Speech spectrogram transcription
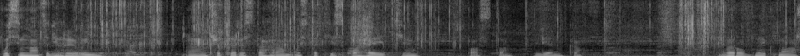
По 17 гривень е, 400 грам ось такі спагетті. Паста Ленка. Виробник наш.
